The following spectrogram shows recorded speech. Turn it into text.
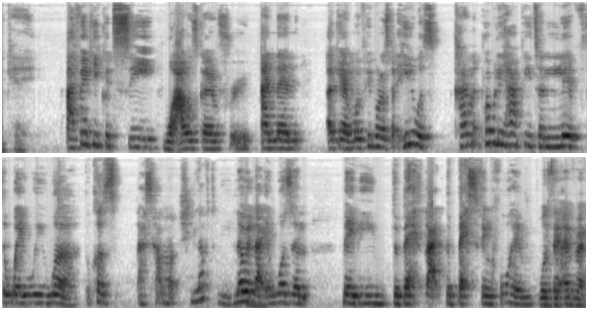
okay. I think he could see what I was going through, and then again, when people respect, he was kind of probably happy to live the way we were because that's how much he loved me, knowing that it wasn't maybe the best, like the best thing for him. Was there ever an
